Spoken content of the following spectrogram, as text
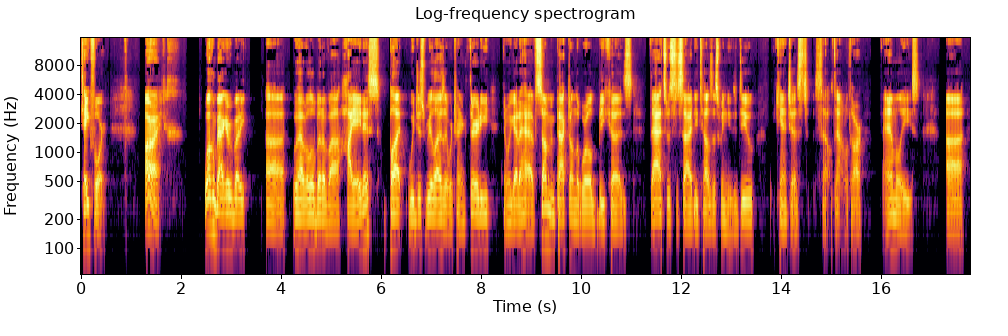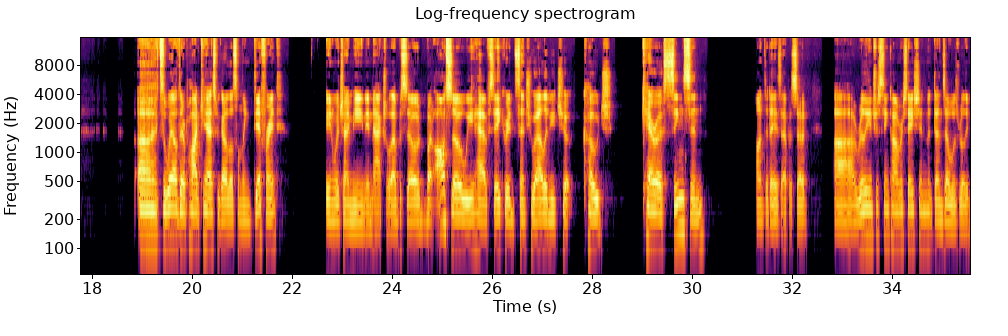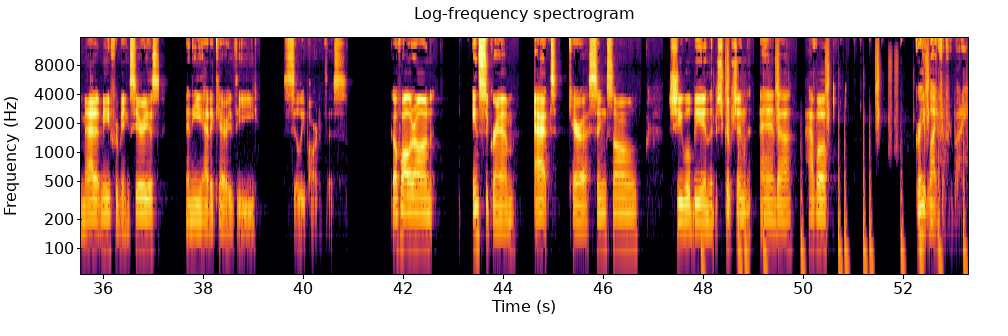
take four. All right. Welcome back, everybody. Uh, we have a little bit of a hiatus, but we just realized that we're turning 30 and we got to have some impact on the world because that's what society tells us we need to do. We can't just settle down with our families. Uh, uh, it's the Way Out There podcast. We got a little something different, in which I mean an actual episode, but also we have sacred sensuality cho- coach Kara Singson on today's episode. Uh, really interesting conversation. Denzel was really mad at me for being serious, and he had to carry the silly part of this. Go follow her on Instagram at Kara Sing Song. She will be in the description, and uh, have a great life, everybody.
